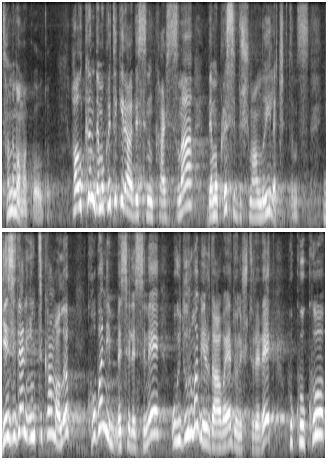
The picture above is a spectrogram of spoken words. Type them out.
tanımamak oldu. Halkın demokratik iradesinin karşısına demokrasi düşmanlığıyla çıktınız. Gezi'den intikam alıp Kobani meselesini uydurma bir davaya dönüştürerek hukuku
